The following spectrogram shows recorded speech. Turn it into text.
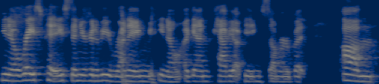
you know race pace then you're going to be running you know again caveat being summer but um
